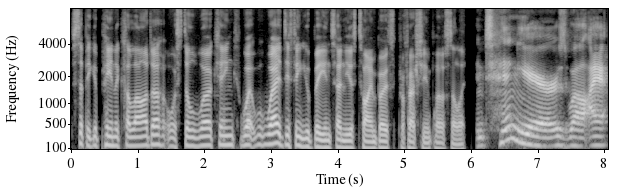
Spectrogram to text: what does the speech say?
sipping a pina colada, or still working? Where, where do you think you'll be in ten years' time, both professionally and personally? In 10 years, well, I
